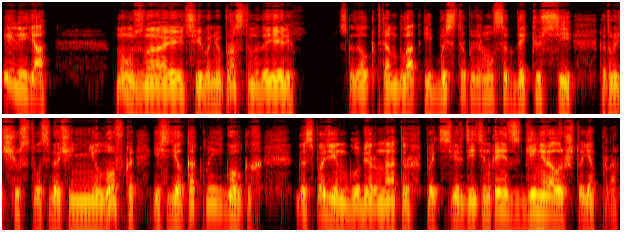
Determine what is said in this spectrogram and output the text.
или я? — Ну, знаете, вы не просто надоели, — сказал капитан Блад и быстро повернулся к Декюси, который чувствовал себя очень неловко и сидел как на иголках. — Господин губернатор, подтвердите, наконец, генералу, что я прав.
